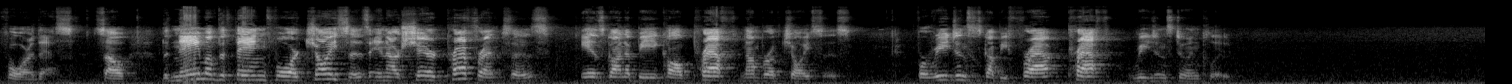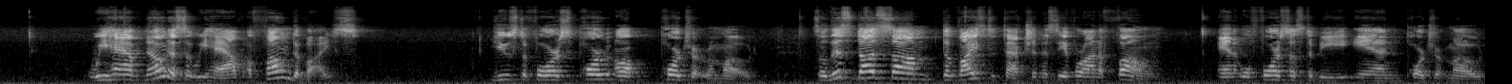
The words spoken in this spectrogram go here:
for this. So, the name of the thing for choices in our shared preferences is going to be called pref number of choices. For regions, it's going to be pref regions to include. We have noticed that we have a phone device used to force por uh, portrait mode. So this does some device detection to see if we're on a phone, and it will force us to be in portrait mode,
